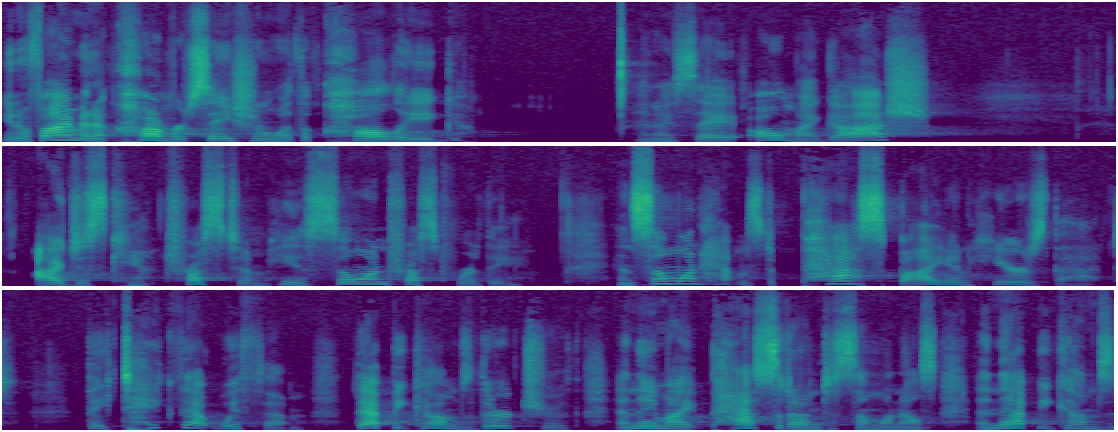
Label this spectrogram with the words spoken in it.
You know, if I'm in a conversation with a colleague and I say, oh my gosh, I just can't trust him. He is so untrustworthy. And someone happens to pass by and hears that. They take that with them. That becomes their truth. And they might pass it on to someone else. And that becomes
